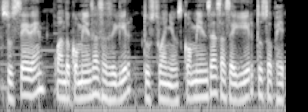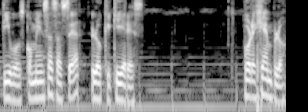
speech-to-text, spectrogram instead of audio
suceden cuando comienzas a seguir tus sueños, comienzas a seguir tus objetivos, comienzas a hacer lo que quieres. Por ejemplo,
